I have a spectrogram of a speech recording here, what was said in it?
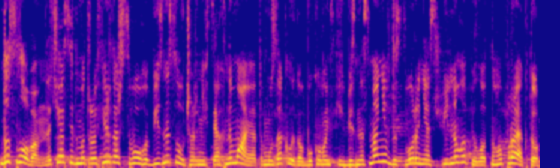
До слова, на часі Дмитро Фірташ свого бізнесу у Чернівцях немає, тому закликав буковинських бізнесменів до створення спільного пілотного проекту,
